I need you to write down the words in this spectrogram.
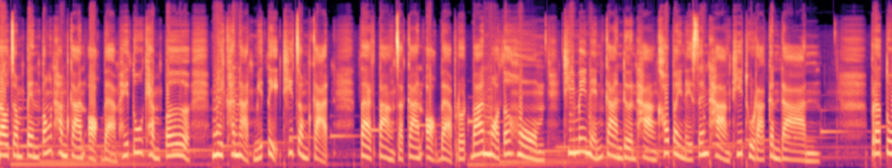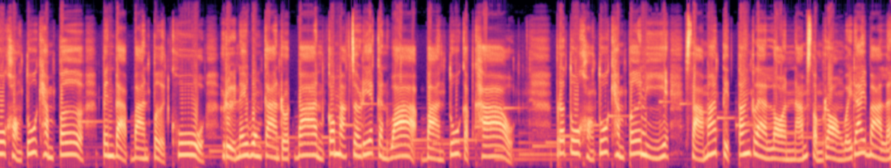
ราจำเป็นต้องทำการออกแบบให้ตู้แคมเปอร์ มีขนาดมิติที่จำกัด แตกต่างจากการออกแบบรถบ้านมอเตอร์โฮมที่ไม่เน้นการเดินทางเข้าไปในเส้นทางที่ธุรกันดาร ประตูของตู้แคมเปอร์เป็นแบบบานเปิดคู่ หรือในวงการรถบ้านก็มักจะเรียกกันว่า บานตู้กับข้าว ประตูของตู้แคมเปอร์นี้สามารถติดตั้งแกลลอนน้ำสำรองไว้ได้บานละ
